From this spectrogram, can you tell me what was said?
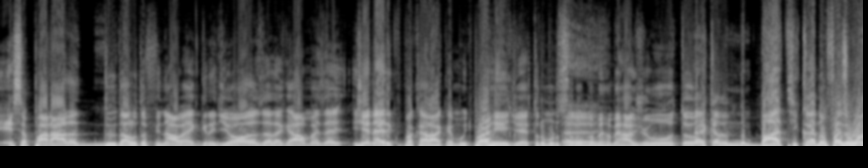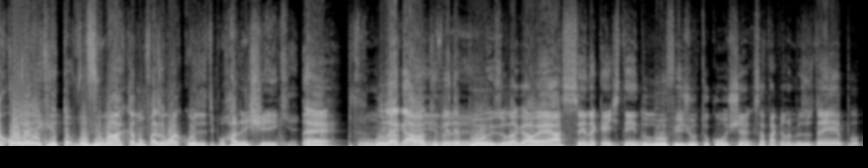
Essa parada do- da luta final é grandiosa, é legal, mas é genérico pra caraca. É muito Power Ranger, é todo mundo falando É. Kamehameha junto. É, cada um bate, cada um faz alguma coisa aí que eu tô- vou filmar, cada um faz alguma coisa, tipo Harlem Shake. É. Um O legal é o que vem é. depois. O legal é a cena que a gente tem do Luffy junto com o Shanks atacando ao mesmo tempo.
